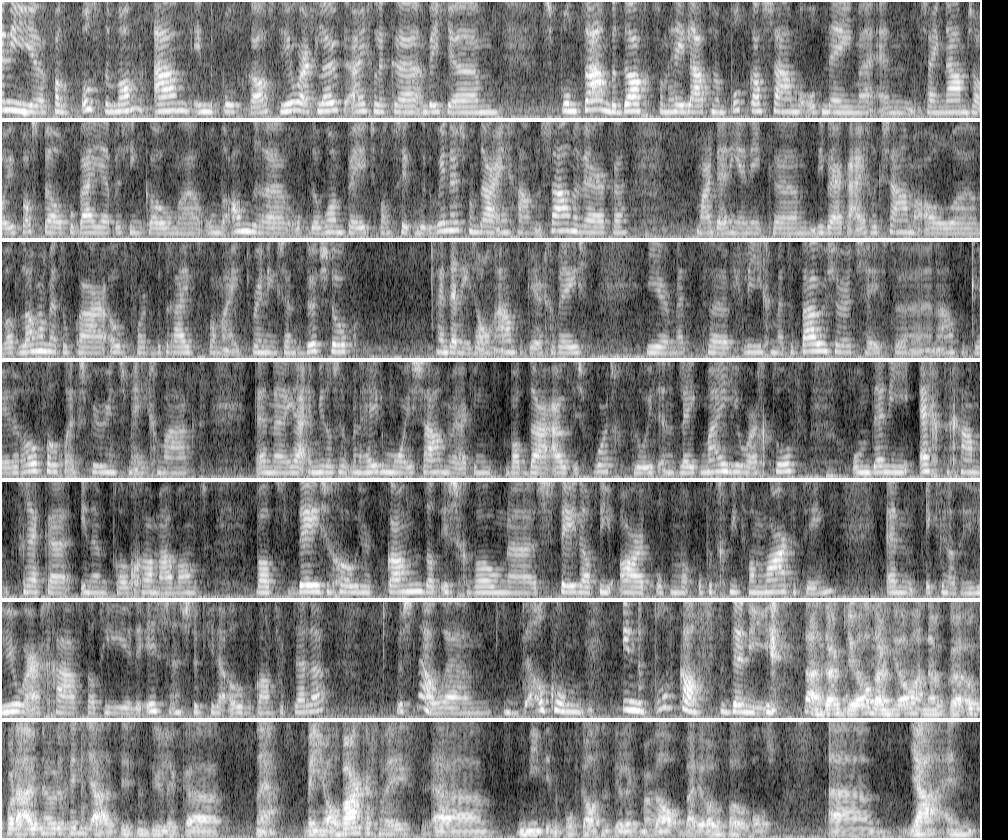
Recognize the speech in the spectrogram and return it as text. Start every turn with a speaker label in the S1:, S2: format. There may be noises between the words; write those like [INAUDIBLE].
S1: Danny eh, van Osdeman aan in de podcast. Heel erg leuk. Eigenlijk eh, een beetje ehm, spontaan bedacht van hey, laten we een podcast samen opnemen. En zijn naam zal je vast wel voorbij hebben zien komen. Onder andere op de one-page van Sit With Winners. Want daarin gaan we samenwerken. Maar Danny en ik ehm, die werken eigenlijk samen al eh, wat langer met elkaar. Ook voor het bedrijf van mij, Training Center Dutch Dog. En Danny is al een aantal keer geweest hier met het eh, vliegen met de buizerds. Heeft eh, een aantal keer de roofvogel experience meegemaakt. En eh, ja, inmiddels hebben we een hele mooie samenwerking wat daaruit is voortgevloeid. En het leek mij heel erg tof om Danny echt te gaan betrekken in een programma. Want wat deze gozer kan, dat is gewoon state of the art op, op het gebied van marketing. En ik vind dat heel erg gaaf dat hij er is en een stukje daarover kan vertellen. Dus nou, ehm, welkom in de podcast, Danny.
S2: Nou, dankjewel, dankjewel. En ook, eh, ook voor de uitnodiging. Ja, het is natuurlijk, eh, nou ja, ben je al vaker geweest. Eh, niet in de podcast natuurlijk, maar wel bij de roofvogels. Ehm, ja, en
